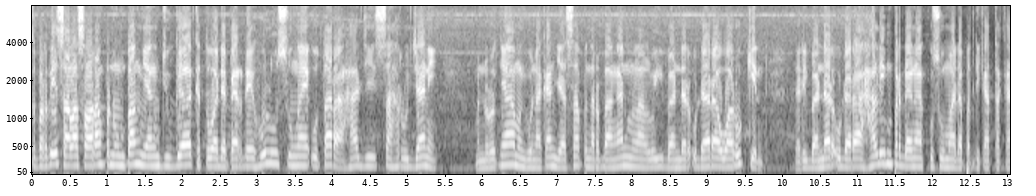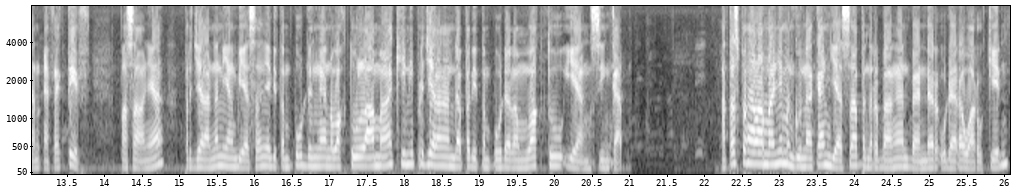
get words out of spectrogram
Seperti salah seorang penumpang yang juga Ketua DPRD Hulu Sungai Utara Haji Sahrujani. Menurutnya menggunakan jasa penerbangan melalui Bandar Udara Warukin dari Bandar Udara Halim Perdana Kusuma dapat dikatakan efektif. Pasalnya, perjalanan yang biasanya ditempuh dengan waktu lama kini perjalanan dapat ditempuh dalam waktu yang singkat. Atas pengalamannya menggunakan jasa penerbangan Bandar Udara Warukin,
